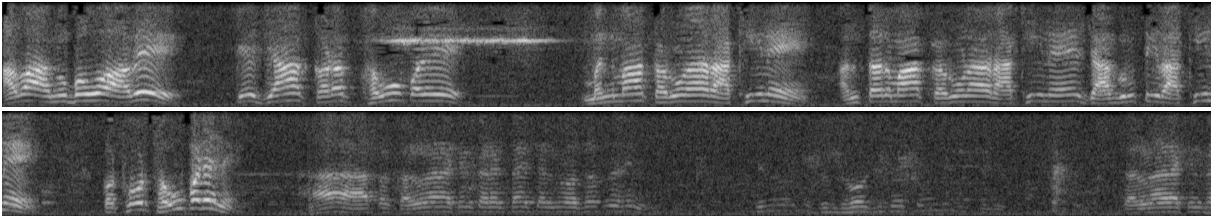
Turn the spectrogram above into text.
આવા અનુભવો આવે કે જ્યાં કડક થવું પડે. મનમાં કરુણા રાખીને અંતરમાં કરુણા રાખીને જાગૃતિ રાખીને કઠોર થવું પડે ને? હા આ તો કરુણા રાખીને કરે થાય ત્યારે વાંધો જ નથી ને. કરુણા રાખીને.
